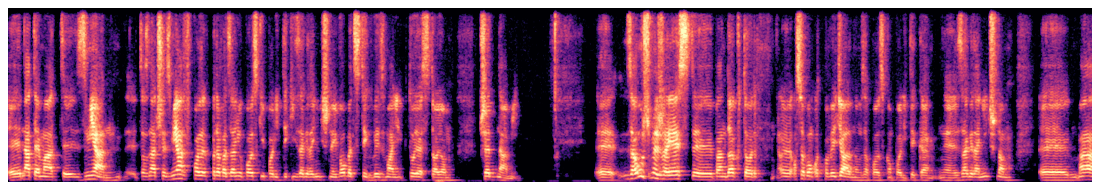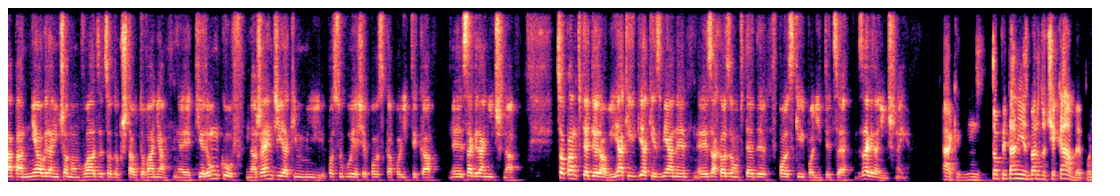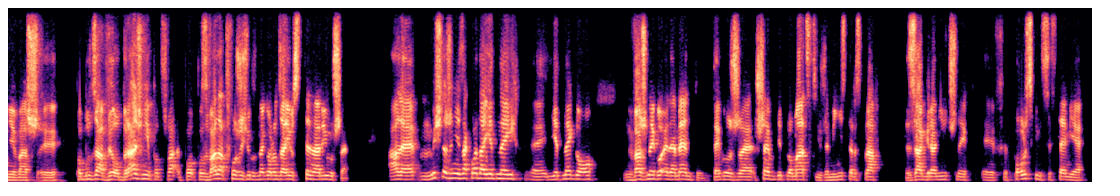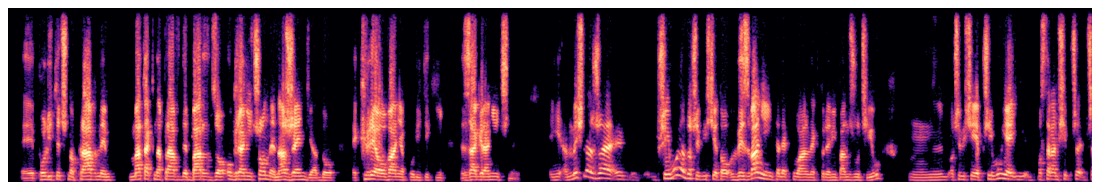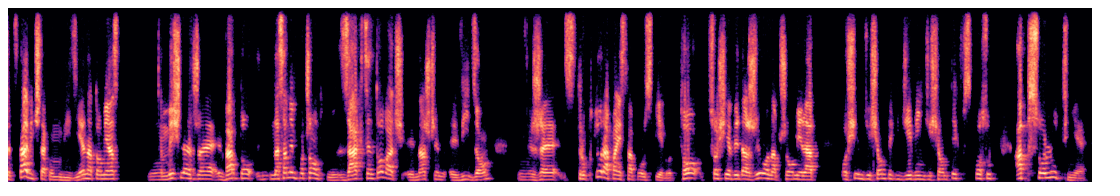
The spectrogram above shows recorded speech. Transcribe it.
y, na temat y, zmian, to znaczy zmian w prowadzeniu polskiej polityki zagranicznej wobec tych wyzwań, które stoją przed nami. E, załóżmy, że jest e, pan doktor e, osobą odpowiedzialną za polską politykę zagraniczną. Ma pan nieograniczoną władzę co do kształtowania kierunków, narzędzi, jakimi posługuje się polska polityka zagraniczna. Co pan wtedy robi? Jakie, jakie zmiany zachodzą wtedy w polskiej polityce zagranicznej? Tak, to pytanie jest bardzo ciekawe, ponieważ pobudza wyobraźnię, pozwala tworzyć różnego rodzaju scenariusze ale myślę, że nie zakłada jednej, e, jednego ważnego elementu, tego, że szef dyplomacji, że minister spraw zagranicznych e, w polskim systemie e, polityczno-prawnym ma tak naprawdę bardzo ograniczone narzędzia do kreowania polityki zagranicznej. I myślę, że przyjmując oczywiście to wyzwanie intelektualne, które mi Pan rzucił, mm, oczywiście je przyjmuję i postaram się prze przedstawić taką wizję, natomiast myślę, że warto na samym początku zaakcentować naszym widzom, że struktura państwa polskiego, to co się wydarzyło na przełomie lat 80. i 90. w sposób absolutnie mm,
